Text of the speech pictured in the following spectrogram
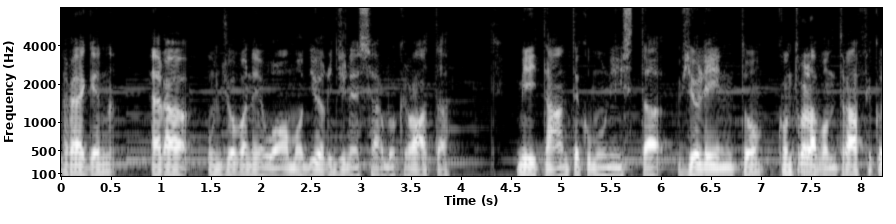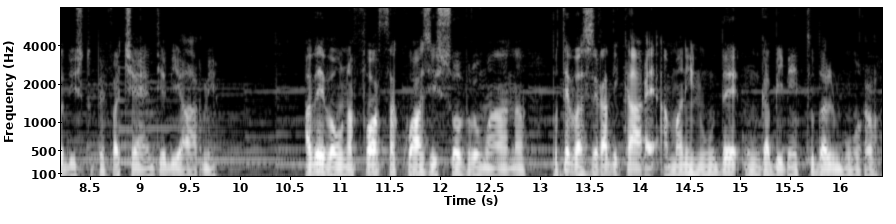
Reagan era un giovane uomo di origine serbo-croata, militante comunista, violento, controllava un traffico di stupefacenti e di armi. Aveva una forza quasi sovrumana, poteva sradicare a mani nude un gabinetto dal muro.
